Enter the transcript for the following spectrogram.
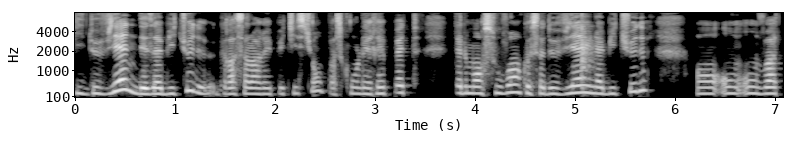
deviennent des habitudes grâce à la répétition, parce qu'on les répète tellement souvent que ça devient une habitude. On, va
